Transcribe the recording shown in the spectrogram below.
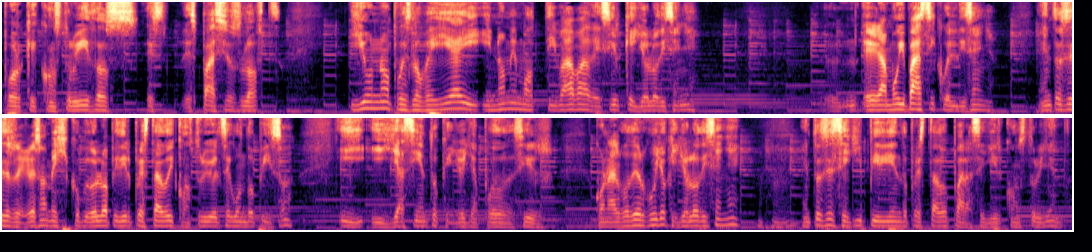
porque construí dos es- espacios lofts y uno pues lo veía y, y no me motivaba a decir que yo lo diseñé. Era muy básico el diseño. Entonces regreso a México, vuelvo a pedir prestado y construyo el segundo piso y, y ya siento que yo ya puedo decir con algo de orgullo que yo lo diseñé. Ujú. Entonces seguí pidiendo prestado para seguir construyendo.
